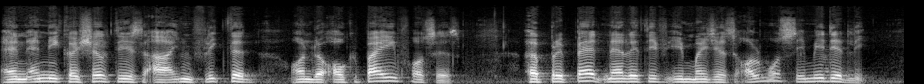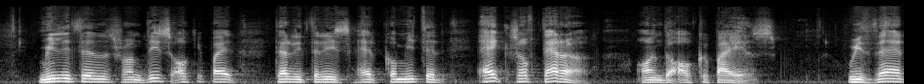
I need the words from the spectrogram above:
and any casualties are inflicted on the occupying forces, a prepared narrative emerges almost immediately. Militants from these occupied territories had committed acts of terror on the occupiers. With that,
